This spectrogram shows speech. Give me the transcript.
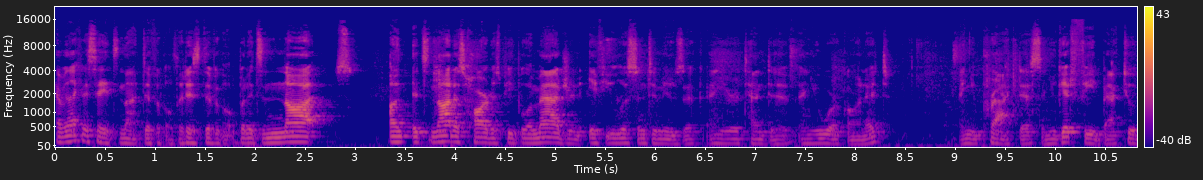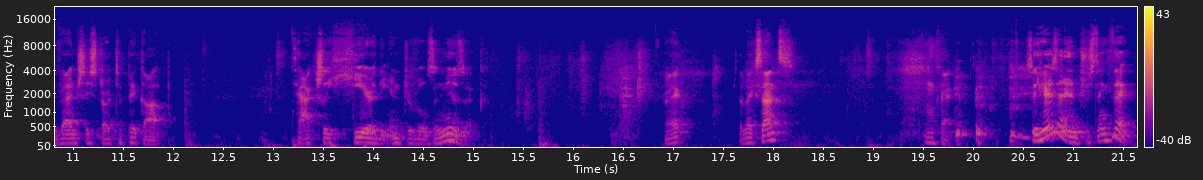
I'm not gonna say it's not difficult. It is difficult, but it's not. It's not as hard as people imagine if you listen to music and you're attentive and you work on it, and you practice and you get feedback to eventually start to pick up, to actually hear the intervals in music. Right? That makes sense? Okay. So here's an interesting thing.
